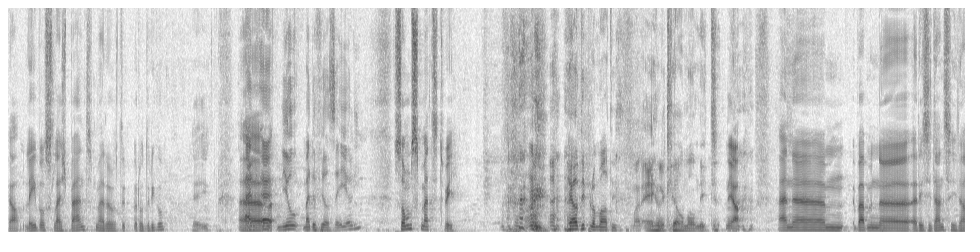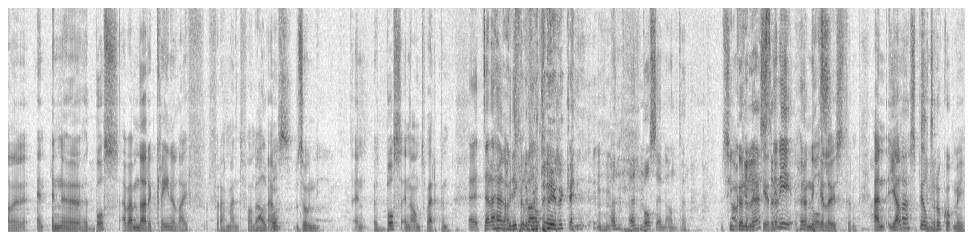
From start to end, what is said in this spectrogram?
ja, label slash band met Rod- Rodrigo. Nee. Eh, en eh, we- Neil, met hoeveel zijn jullie? soms met twee. Heel diplomatisch. Maar eigenlijk helemaal niet. Ja. En ehm, we hebben eh, een residentie gedaan in, in, in, eh, het bos. En we hebben daar een kleine live fragment van. Welk bos? Zo, in het bos in Antwerpen. Uh, wel. verduidelijking. Een, een bos in Antwerpen. Misschien kunnen we een keer, luisteren? Nee, kunnen we een keer luisteren. En Jelle speelt er ook op mee.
